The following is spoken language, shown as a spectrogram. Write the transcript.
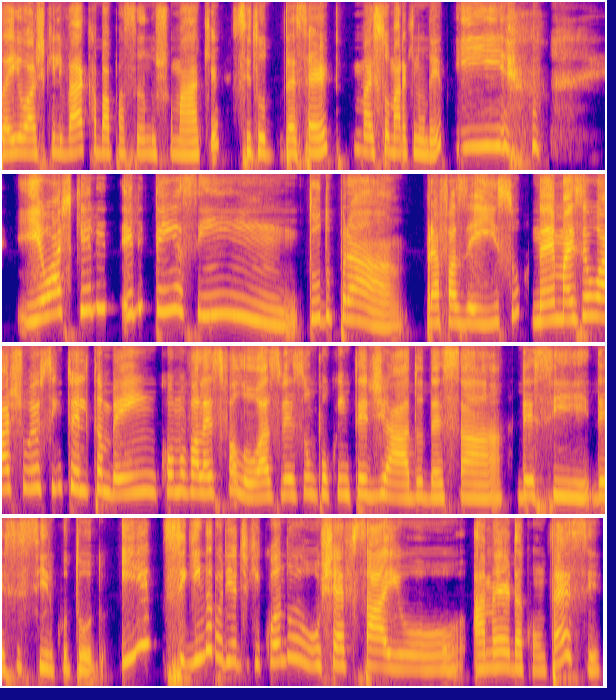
aí, eu acho que ele vai acabar passando o Schumacher, se tudo der certo, mas tomara que não dê. E. e eu acho que ele, ele tem, assim, tudo pra, para fazer isso, né? Mas eu acho, eu sinto ele também, como o Valese falou, às vezes um pouco entediado dessa desse desse circo todo. E seguindo a teoria de que quando o chefe sai, o, a merda acontece,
